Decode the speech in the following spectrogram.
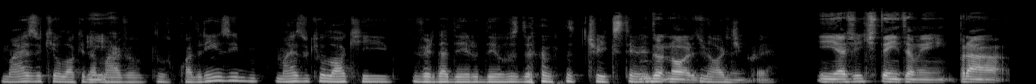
Mais do que o Loki da Marvel dos quadrinhos e mais do que o Loki verdadeiro deus do, do Trickster do nórdico. nórdico. É. E a gente tem também, pra,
